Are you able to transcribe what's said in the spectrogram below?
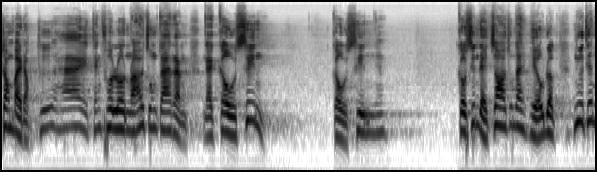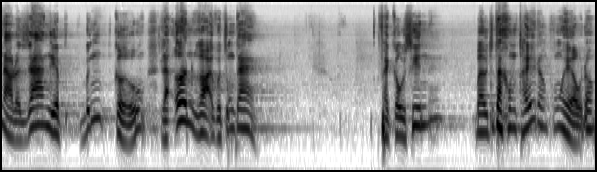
Trong bài đọc thứ hai, Thánh Phaolô nói với chúng ta rằng ngài cầu xin, cầu xin nhé, Cầu xin để cho chúng ta hiểu được như thế nào là gia nghiệp vĩnh cửu là ơn gọi của chúng ta. Phải cầu xin ấy. Bởi vì chúng ta không thấy đâu, không hiểu đâu.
